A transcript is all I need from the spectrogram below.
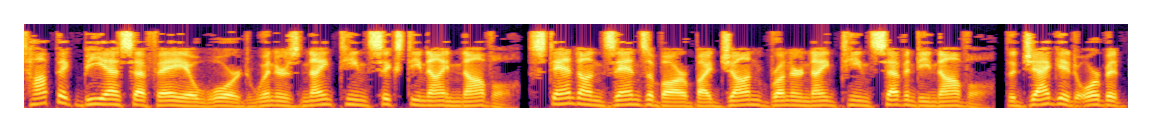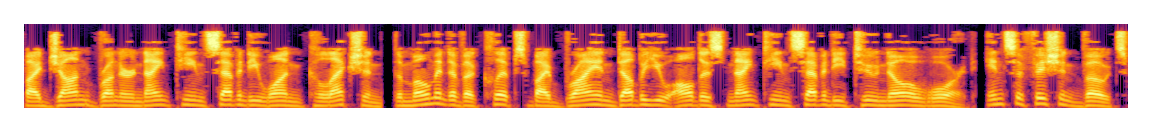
Topic BSFA Award winners 1969 novel, Stand on Zanzibar by John Brunner 1970 novel, The Jagged Orbit by John Brunner 1971 collection, The Moment of Eclipse by Brian W. Aldiss 1972 No Award, Insufficient Votes.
